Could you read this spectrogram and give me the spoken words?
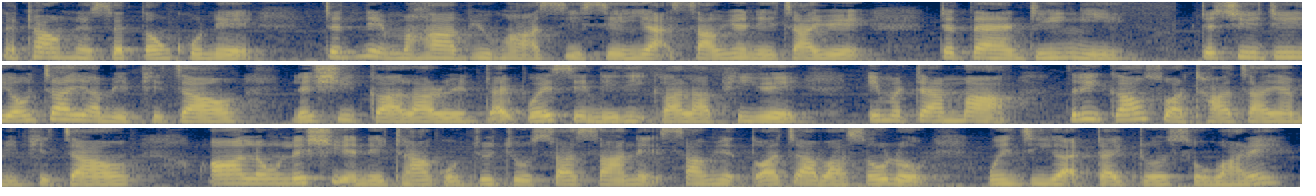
2023ခုနှစ်တနှစ်မဟာဗျူဟာအစီအစဉ်ရဆောင်ရွက်နေကြ၍တတန်ဒီညီတချီကြီးရုံးကြရမည်ဖြစ်ကြောင်းလက်ရှိကာလတွင်တိုက်ပွဲဆင်နေသည့်ကာလဖြစ်၍အင်မတန်မှသတိကောင်းစွာထားကြရမည်ဖြစ်ကြောင်းအားလုံးလက်ရှိအနေအထားကိုကြိုးကြိုးဆဆနဲ့ဆောင်ရွက်သွားကြပါစို့လို့ဝန်ကြီးကတိုက်တွန်းဆိုပါတယ်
